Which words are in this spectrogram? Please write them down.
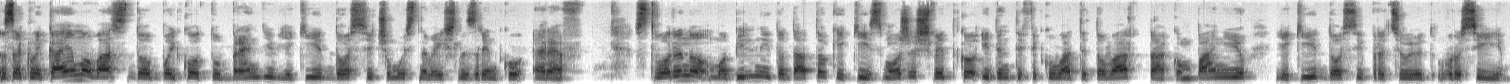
Закликаємо вас до бойкоту брендів, які досі чомусь не вийшли з ринку РФ. Створено мобільний додаток, який зможе швидко ідентифікувати товар та компанію, які досі працюють в Росії.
